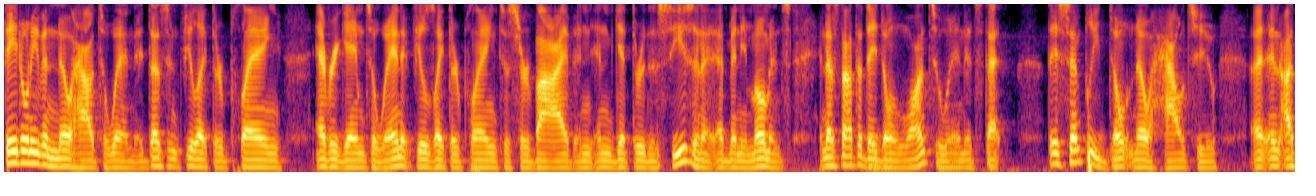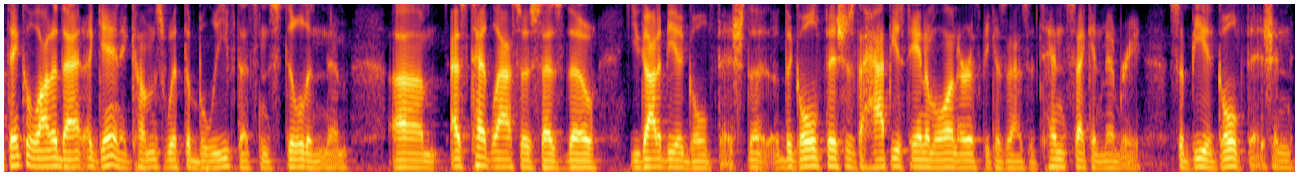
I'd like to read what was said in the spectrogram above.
they don't even know how to win. It doesn't feel like they're playing every game to win. It feels like they're playing to survive and, and get through the season at, at many moments. And that's not that they don't want to win, it's that they simply don't know how to. And, and I think a lot of that, again, it comes with the belief that's instilled in them. Um, as Ted Lasso says, though, you got to be a goldfish. The, the goldfish is the happiest animal on earth because it has a 10 second memory. So be a goldfish. And,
